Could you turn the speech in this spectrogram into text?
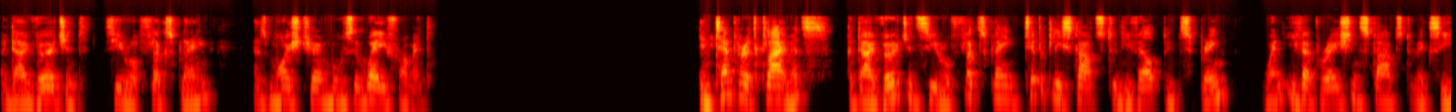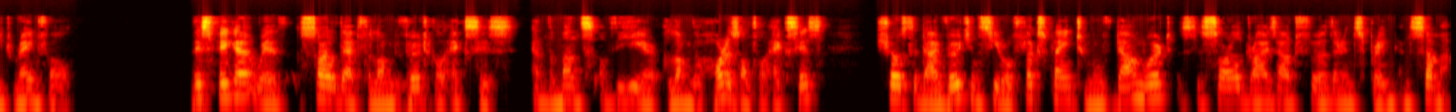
a divergent zero flux plane as moisture moves away from it. In temperate climates, a divergent zero flux plane typically starts to develop in spring when evaporation starts to exceed rainfall. This figure with soil depth along the vertical axis and the months of the year along the horizontal axis shows the divergent zero flux plane to move downward as the soil dries out further in spring and summer.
